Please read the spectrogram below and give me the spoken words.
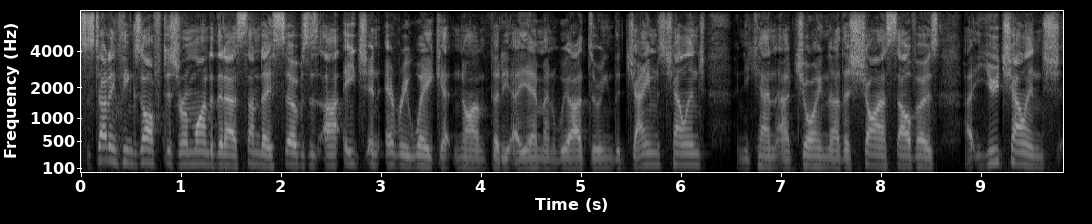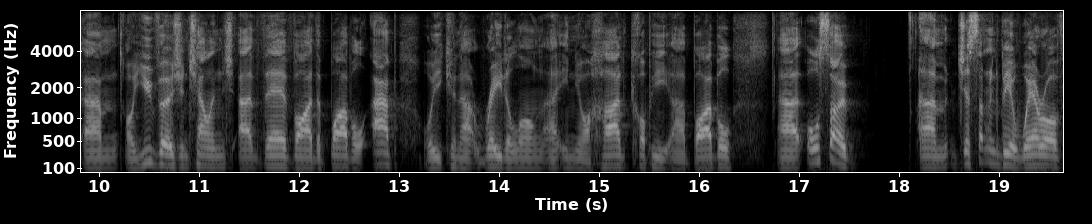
So starting things off, just a reminder that our Sunday services are each and every week at 9.30 a.m. and we are doing the James Challenge and you can uh, join uh, the Shire Salvos uh, U Challenge um, or Version Challenge uh, there via the Bible app or you can uh, read along uh, in your hard copy Bible. also, um, just something to be aware of.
